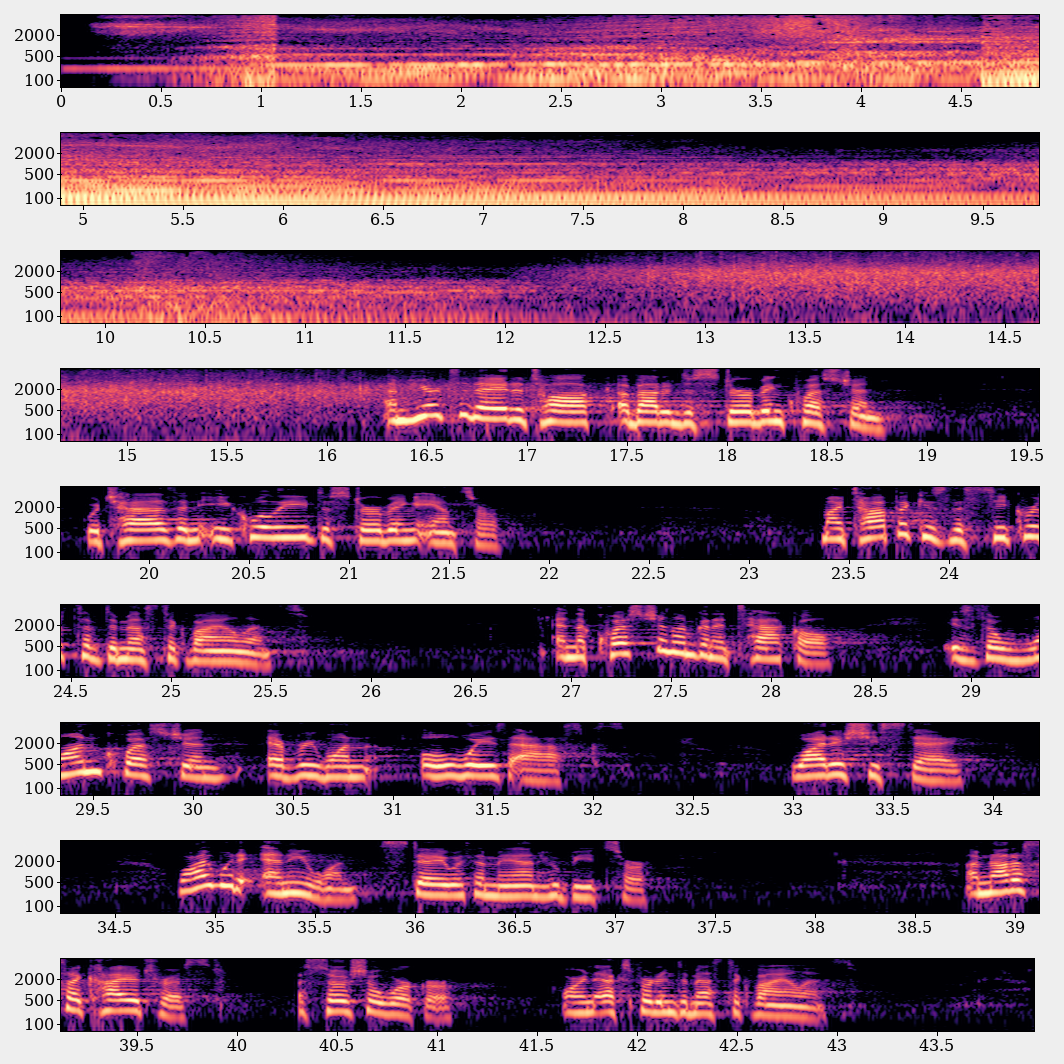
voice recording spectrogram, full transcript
I'm here today to talk about a disturbing question, which has an equally disturbing answer. My topic is the secrets of domestic violence. And the question I'm going to tackle is the one question everyone always asks Why does she stay? Why would anyone stay with a man who beats her? I'm not a psychiatrist, a social worker, or an expert in domestic violence.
